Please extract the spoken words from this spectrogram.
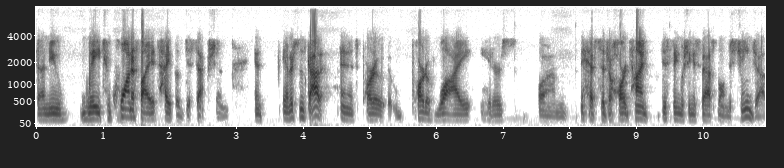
a new way to quantify a type of deception, Anderson's got it, and it's part of part of why hitters um, have such a hard time distinguishing his fastball and his changeup.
